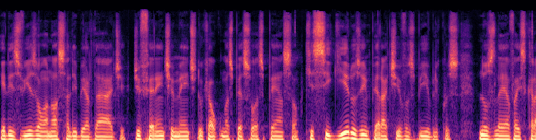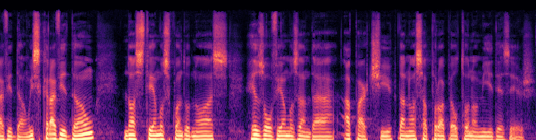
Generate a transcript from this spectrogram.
eles visam a nossa liberdade, diferentemente do que algumas pessoas pensam, que seguir os imperativos bíblicos nos leva à escravidão. Escravidão nós temos quando nós resolvemos andar a partir da nossa própria autonomia e desejo.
